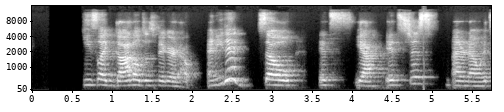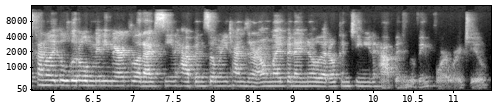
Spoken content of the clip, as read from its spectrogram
he's like, God will just figure it out. And he did. So it's, yeah, it's just, I don't know, it's kind of like a little mini miracle that I've seen happen so many times in our own life. And I know that it'll continue to happen moving forward too.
